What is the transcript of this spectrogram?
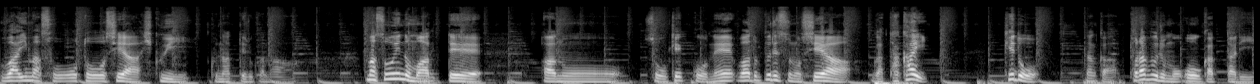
は今相当シェア低いくなってるかな。まあそういうのもあって、あのーそう結構ね、ワードプレスのシェアが高いけど、なんかトラブルも多かったり、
